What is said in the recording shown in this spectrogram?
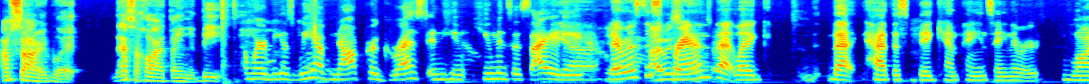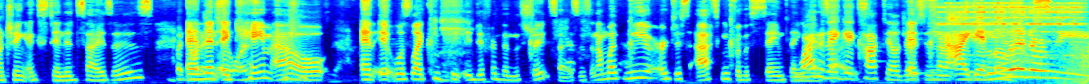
I'm sorry, but that's a hard thing to beat. somewhere because we have not progressed in hu- human society There was this was- brand sorry. that like that had this big campaign saying they were launching extended sizes and then it came out and it was like completely different than the straight sizes and i'm like we are just asking for the same thing Why in do they get size. cocktail It's dresses and I get moon? literally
